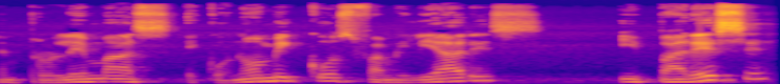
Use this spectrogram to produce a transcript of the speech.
en problemas económicos, familiares, y parece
